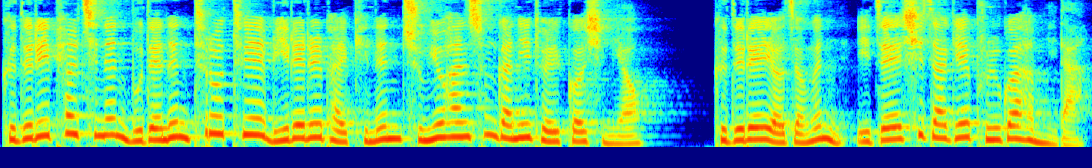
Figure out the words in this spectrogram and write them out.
그들이 펼치는 무대는 트로트의 미래를 밝히는 중요한 순간이 될 것이며 그들의 여정은 이제 시작에 불과합니다.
